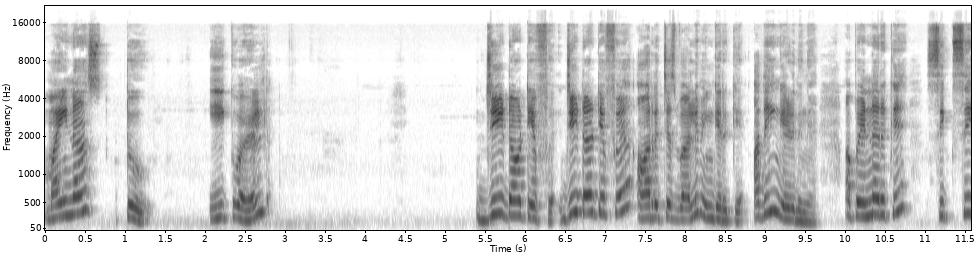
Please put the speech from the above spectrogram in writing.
minus two equal to G dot F G dot F RHS value இங்கே இருக்குது அதையும் இங்கே எழுதுங்க. அப்போ என்ன இருக்குது சிக்ஸு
